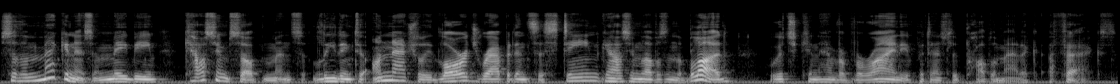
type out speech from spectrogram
so the mechanism may be calcium supplements leading to unnaturally large, rapid, and sustained calcium levels in the blood, which can have a variety of potentially problematic effects.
